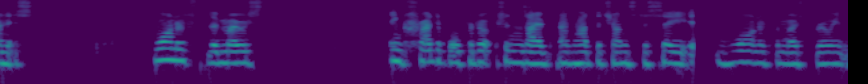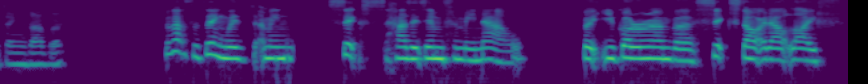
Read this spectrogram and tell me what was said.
And it's one of the most incredible productions I've I've had the chance to see. It's one of the most brilliant things ever. But that's the thing with, I mean, Six has its infamy now, but you've got to remember Six started out life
